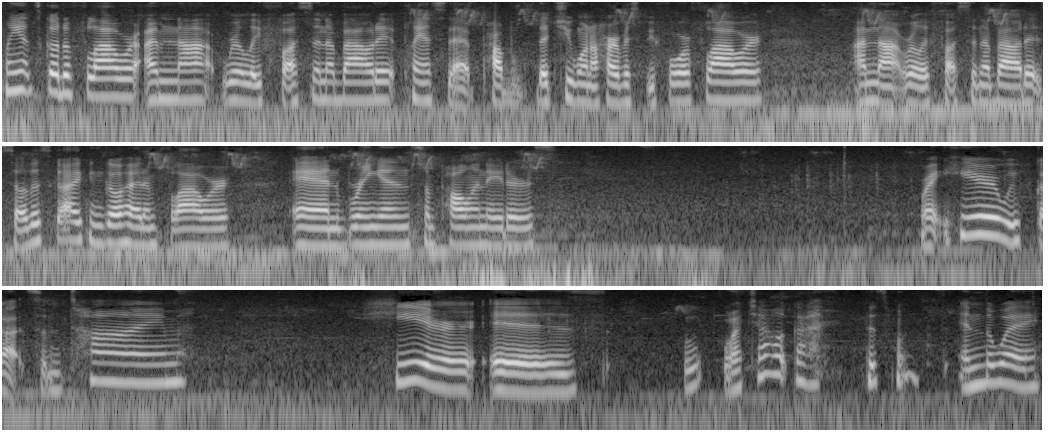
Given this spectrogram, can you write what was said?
plants go to flower, I'm not really fussing about it. Plants that probably that you want to harvest before flower. I'm not really fussing about it. So this guy can go ahead and flower and bring in some pollinators. Right here, we've got some thyme. Here is, ooh, watch out guys, this one's in the way.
